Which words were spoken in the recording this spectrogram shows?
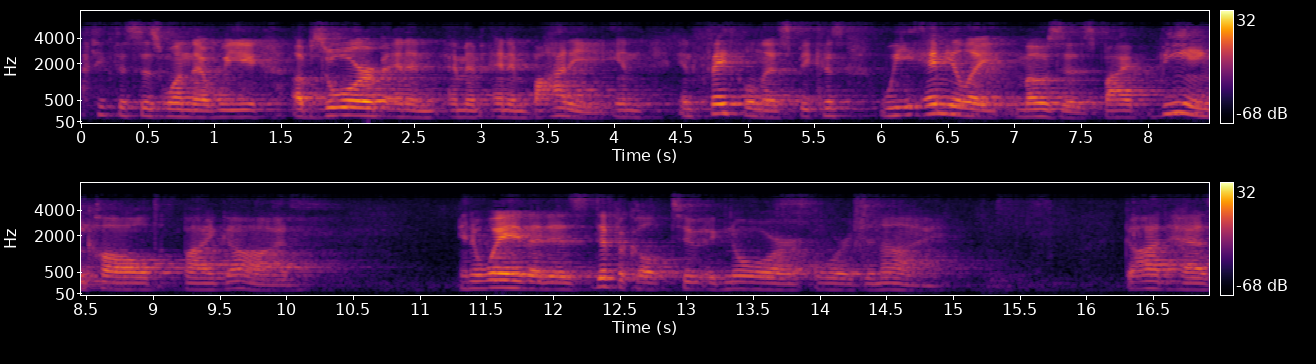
I think this is one that we absorb and, and, and embody in, in faithfulness because we emulate Moses by being called by God in a way that is difficult to ignore or deny. God has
